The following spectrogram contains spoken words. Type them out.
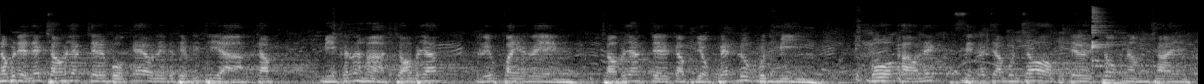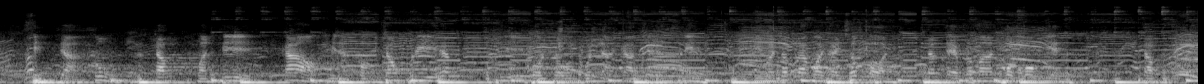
นพเดชเล็กชาวพยักเจอบัวแก้วในกระเทียมวิทยาครับ มีคณะหาดชอพยักษ์หรือไฟเรงชอพยักษ์เจอกับหยกเพชรลูกบุญมีบัวขาวเล็กสิทธิอาจารย์บุญชอบเจอโชคนำชัยสิทธิ์จากกุ้งนะครับวันที่ 9 มีนาคมช่องฟรีครับ ที่โพนทองตะบนนากาบเชิญสนินมีมันชกร่างมวยไทยชกก่อน ตั้งแต่ประมาณ6โมงเย็นกับที่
